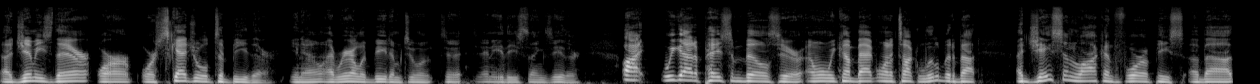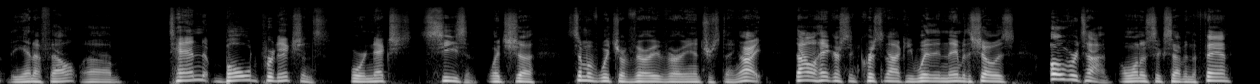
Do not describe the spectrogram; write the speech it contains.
uh, Jimmy's there or or scheduled to be there. You know, I rarely beat him to, to to any of these things either. All right, we got to pay some bills here, and when we come back, I want to talk a little bit about a Jason Lock and for a piece about the NFL. Um, Ten bold predictions for next season, which uh, some of which are very, very interesting. All right, Donald Hankerson, Chris Knoche with you. The name of the show is Overtime on 1067 The Fan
